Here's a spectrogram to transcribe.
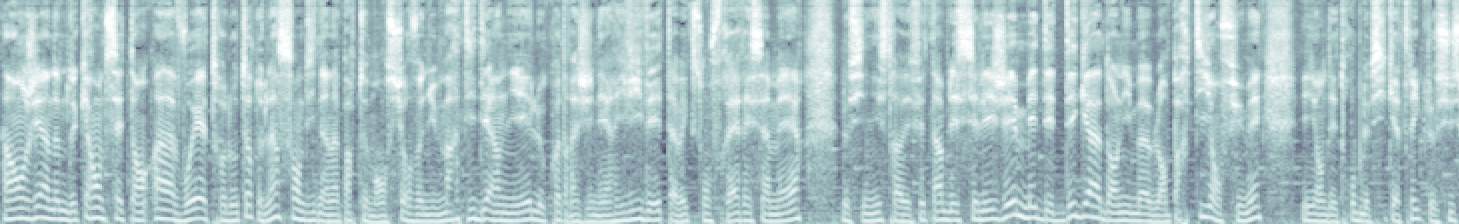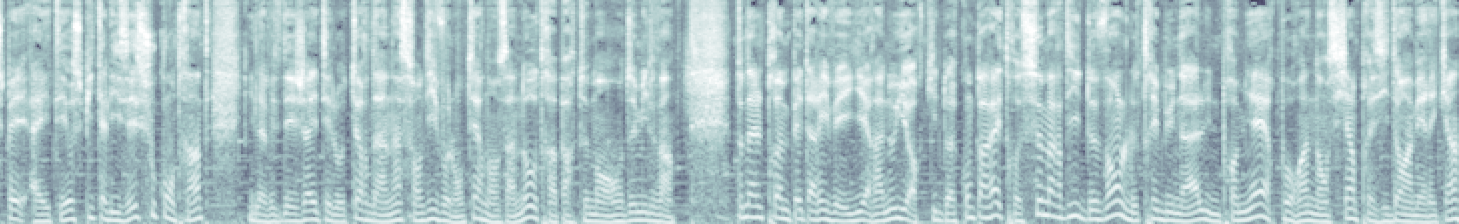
À Angers, un homme de 47 ans a avoué être l'auteur de l'incendie d'un appartement survenu mardi dernier. Le quadragénaire y vivait avec son frère et sa mère. Le sinistre avait fait un blessé léger, mais des dégâts dans l'immeuble, en partie en fumée. Ayant des troubles psychiatriques, le suspect a été hospitalisé sous contrainte. Il avait déjà été l'auteur d'un incendie volontaire dans un autre appartement en 2020. Donald Trump est arrivé hier à New York. Il doit comparaître ce mardi devant le tribunal, une première pour un ancien président américain.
